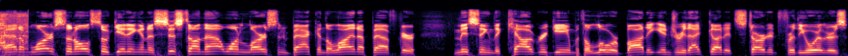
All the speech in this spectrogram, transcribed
Adam Larsson also getting an assist on that one. Larsson back in the lineup after missing the Calgary game with a lower body injury. That got it started for the Oilers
